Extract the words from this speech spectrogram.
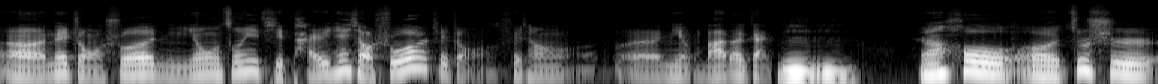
呃，那种说你用综艺体排一篇小说这种非常呃拧巴的感觉。嗯嗯，然后呃，就是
